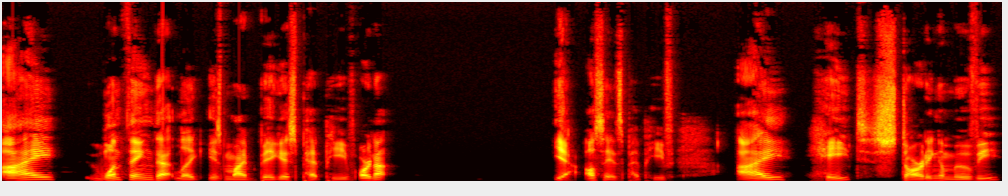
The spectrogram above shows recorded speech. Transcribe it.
I one thing that like is my biggest pet peeve, or not. Yeah, I'll say it's a pet peeve. I hate starting a movie,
